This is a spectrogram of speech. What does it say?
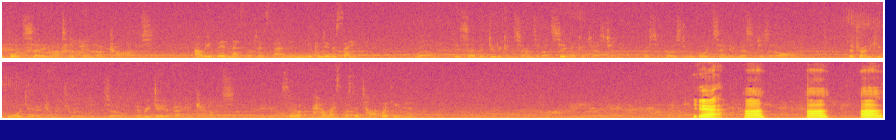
Reports say not to depend on comms. I'll leave vid messages then, and you can do the same. Well, they said that due to concerns about signal congestion, they're supposed to avoid sending messages at all. They're trying to keep war data coming through, so every data packet counts. So, how am I supposed to talk with you then? Yeah. Huh? Huh? Huh?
